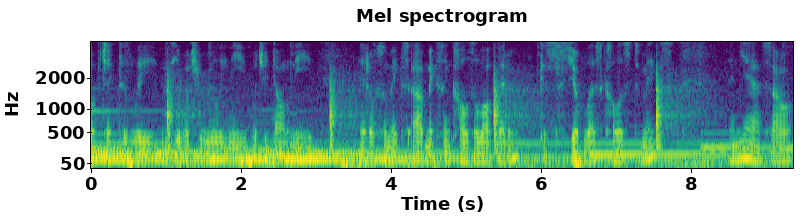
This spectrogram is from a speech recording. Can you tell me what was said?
objectively and see what you really need, what you don't need, It also makes uh, mixing colors a lot better because you have less colors to mix. And yeah, so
